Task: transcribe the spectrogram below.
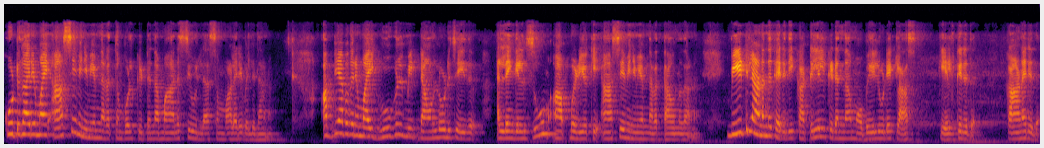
കൂട്ടുകാരുമായി ആശയവിനിമയം നടത്തുമ്പോൾ കിട്ടുന്ന മാനസിക ഉല്ലാസം വളരെ വലുതാണ്. അധ്യാപകരുമായി ഗൂഗിൾ മീറ്റ് ഡൗൺലോഡ് ചെയ്ത് അല്ലെങ്കിൽ സൂം ആപ്പ് വഴിയൊക്കെ ആശയവിനിമയം നടത്താവുന്നതാണ്. വീട്ടിലാണെന്ന് കരുതി കട്ടിലിൽ കിടന്ന മൊബൈലിലൂടെ ക്ലാസ് കേൾക്കരുത് കാണരുത്.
